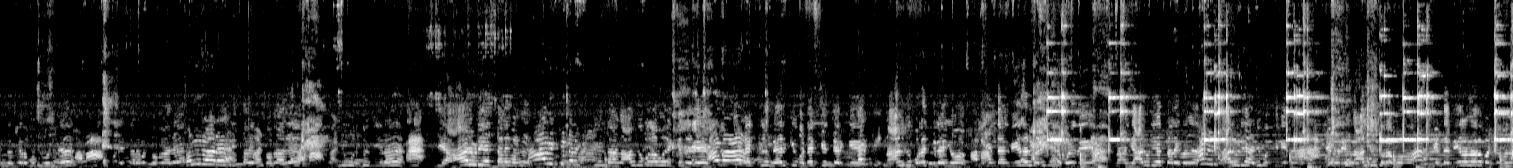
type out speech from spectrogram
இந்த வீரமுத்து வந்து படைத்தலைவன் சொல்றாரு. சொல்றாரு. தலைவன் சொல்றாரு. அணிமுத்து வீரன் யாருடைய தலைவன் யாருக்கு தலைவன் இந்த நான்கு புறமும் இருக்கின்றது. கிழக்கு மேற்கு வடக்கு தெற்கு. நான்கு புறத்திலேயும் இந்த வீரன் வருகின்ற பொழுது நான் யாருடைய தலைவன் யாருடைய அணிமுத்து வீரன் என்னுடைய நான்கு புறமும் இந்த வீரனாகப்பட்டவன்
